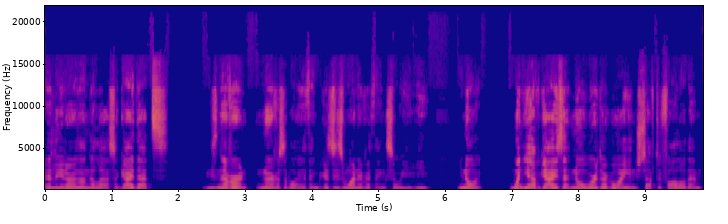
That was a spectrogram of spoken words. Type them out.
a leader nonetheless, a guy that's he's never nervous about anything because he's won everything. So he, he you know, when you have guys that know where they're going and just have to follow them,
